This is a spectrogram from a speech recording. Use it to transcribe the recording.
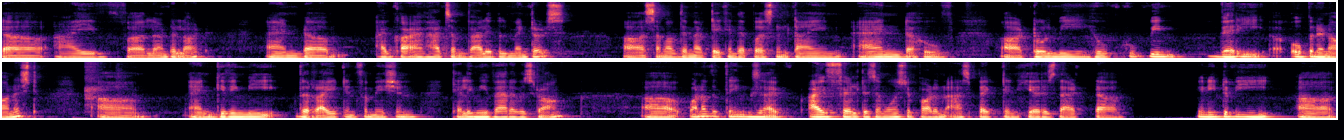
uh, i've uh, learned a lot. And um, i've got i've had some valuable mentors. Uh, some of them have taken their personal time and who've uh, told me who, who've been very uh, open and honest um, and giving me the right information telling me where i was wrong Uh, one of the things I've I've felt is the most important aspect in here is that uh, you need to be uh,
